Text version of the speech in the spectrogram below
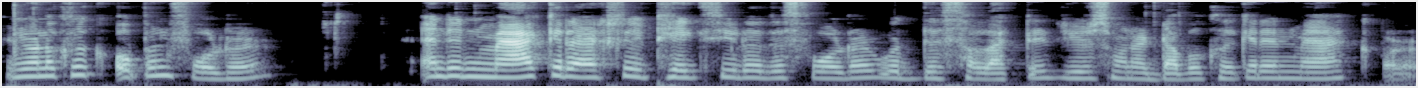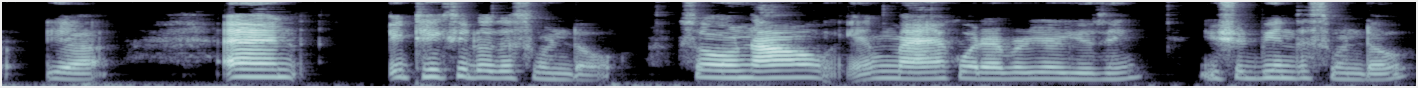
And you want to click open folder. And in Mac it actually takes you to this folder with this selected. You just want to double click it in Mac or yeah. And it takes you to this window. So now in Mac whatever you're using you should be in this window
